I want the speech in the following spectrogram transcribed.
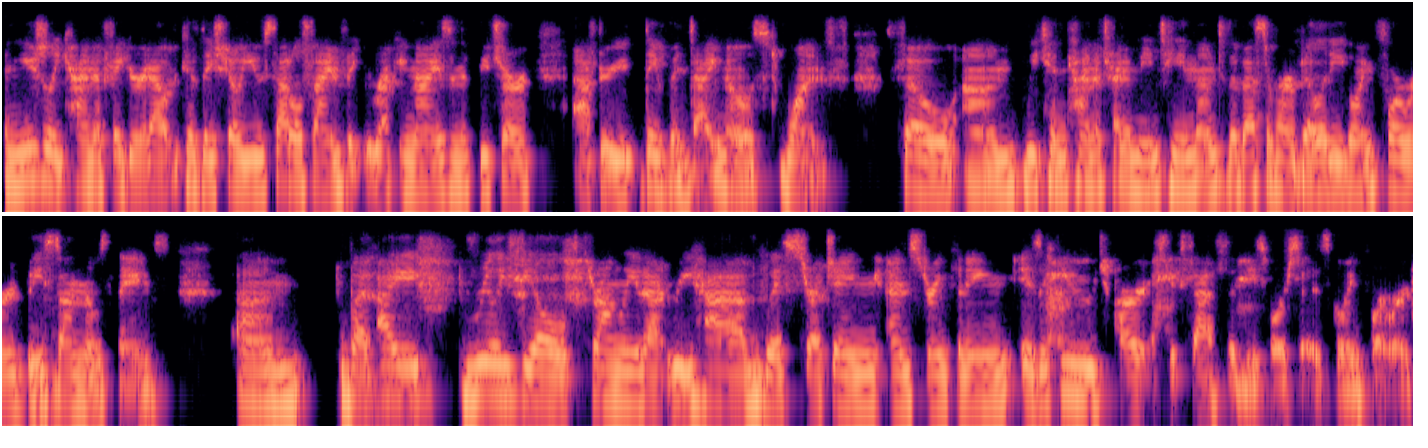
and usually kind of figure it out because they show you subtle signs that you recognize in the future after you, they've been diagnosed once. So um, we can kind of try to maintain them to the best of our ability going forward based on those things. Um, but I really feel strongly that rehab with stretching and strengthening is a huge part of success in these horses going forward.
